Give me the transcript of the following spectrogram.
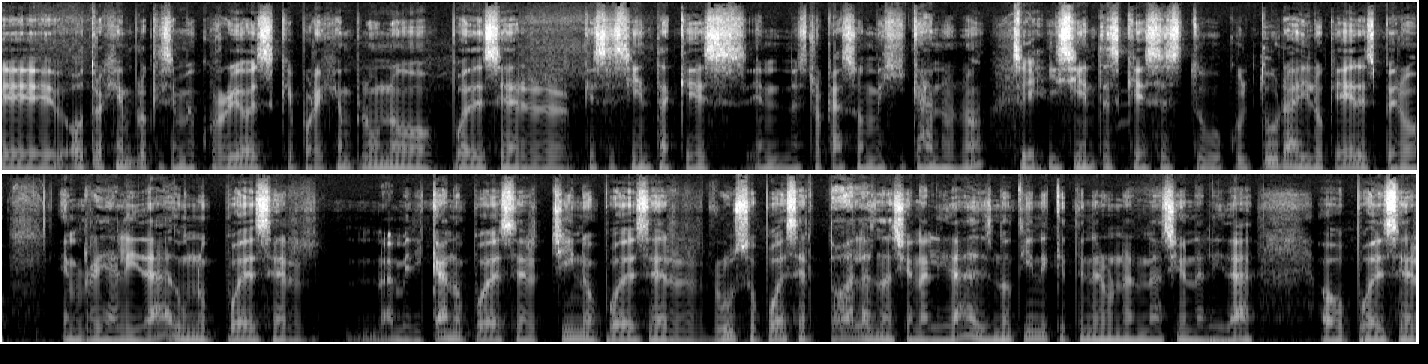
eh, otro ejemplo que se me ocurrió es que, por ejemplo, uno puede ser que se sienta que es, en nuestro caso, mexicano, ¿no? Sí. Y sientes que esa es tu cultura y lo que eres, pero en realidad uno puede ser americano, puede ser chino, puede ser ruso, puede ser todas las nacionalidades, no tiene que tener una nacionalidad. O puede ser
